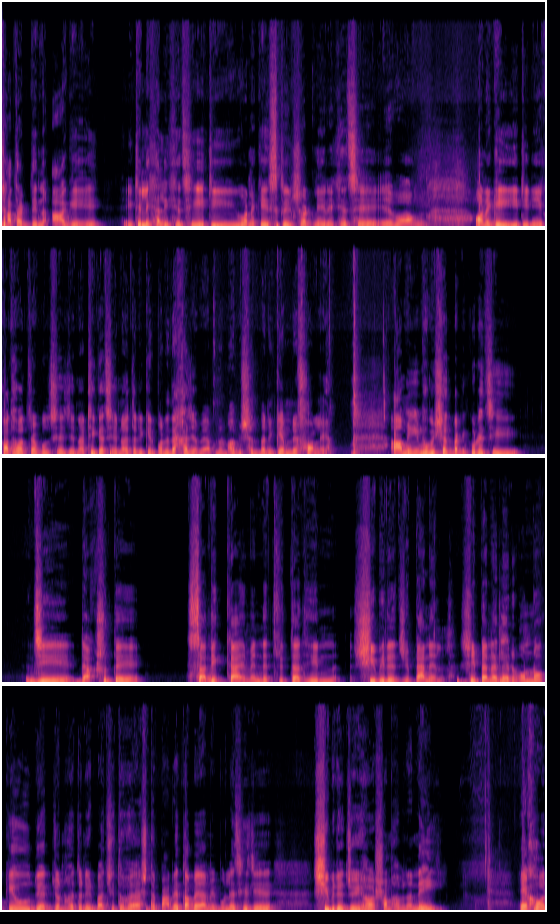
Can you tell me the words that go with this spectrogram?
সাত আট দিন আগে একটি লেখা লিখেছি, এটি অনেকে স্ক্রিনশট নিয়ে রেখেছে এবং অনেকেই এটি নিয়ে কথাবার্তা বলছে যে, না, ঠিক আছে, নয় তারিখের পরে দেখা যাবে আপনার ভবিষ্যৎবাণী কেমনে ফলে? আমি ভবিষ্যৎবাণী করেছি যে, ডাকসুতে সাদিক কায়েমের নেতৃত্বাধীন শিবিরের যে প্যানেল, সেই প্যানেলের অন্য কেউ দু একজন হয়তো নির্বাচিত হয়ে আসতে পারে। তবে আমি বলেছি যে শিবিরে জয়ী হওয়ার সম্ভাবনা নেই। এখন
